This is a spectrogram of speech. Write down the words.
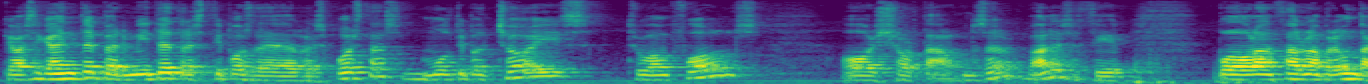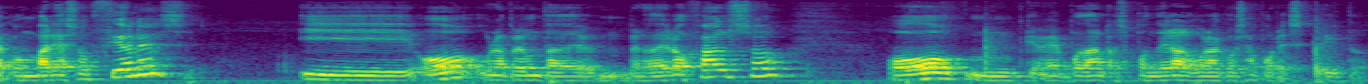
que básicamente permite tres tipos de respuestas, multiple choice, true and false o short answer, ¿vale? Es decir, puedo lanzar una pregunta con varias opciones y, o una pregunta de verdadero o falso o mm, que me puedan responder alguna cosa por escrito.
